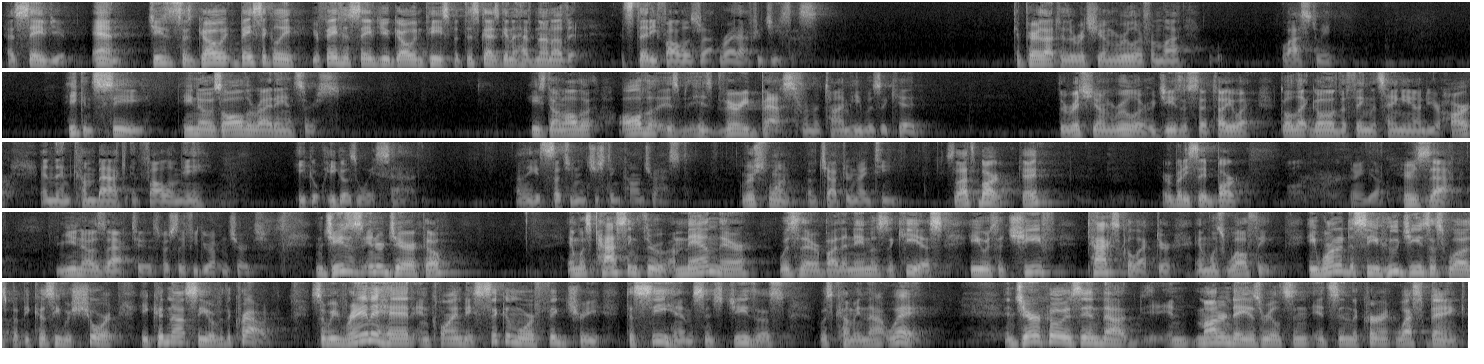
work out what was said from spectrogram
has saved you. And Jesus says, Go, basically, your faith has saved you, go in peace, but this guy's going to have none of it. Instead, he follows right after Jesus. Compare that to the rich young ruler from last week. He can see, he knows all the right answers. He's done all, the, all the, his, his very best from the time he was a kid. The rich young ruler who Jesus said, Tell you what, go let go of the thing that's hanging onto your heart and then come back and follow me. He, go, he goes away sad. I think it's such an interesting contrast. Verse 1 of chapter 19. So that's Bart, okay? Everybody say Bart. There you go. Here's Zach. And you know Zach too, especially if you grew up in church. And Jesus entered Jericho and was passing through. A man there was there by the name of Zacchaeus. He was a chief tax collector and was wealthy. He wanted to see who Jesus was, but because he was short, he could not see over the crowd. So he ran ahead and climbed a sycamore fig tree to see him, since Jesus was coming that way. And Jericho is in, uh, in modern day Israel, it's in, it's in the current West Bank.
